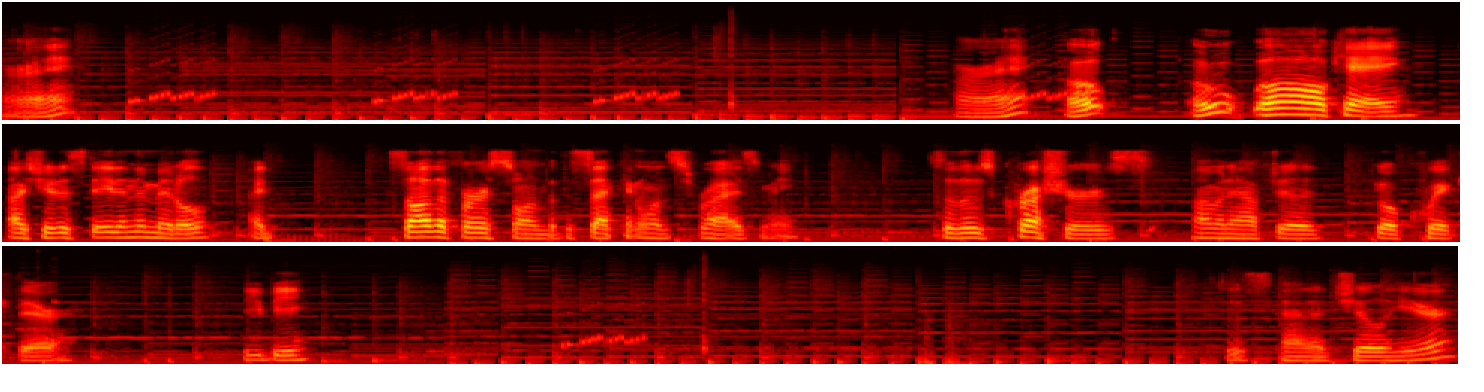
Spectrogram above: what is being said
Alright. Alright. Oh. Oh, oh, okay. I should have stayed in the middle. I saw the first one, but the second one surprised me. So those crushers, I'm gonna have to go quick there. BB. Just kind of chill here.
